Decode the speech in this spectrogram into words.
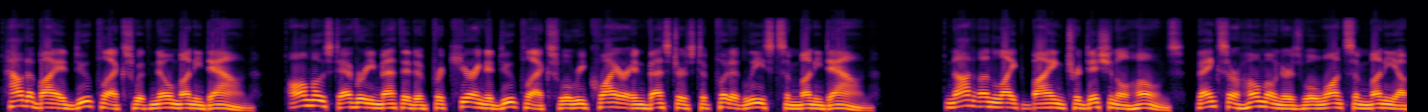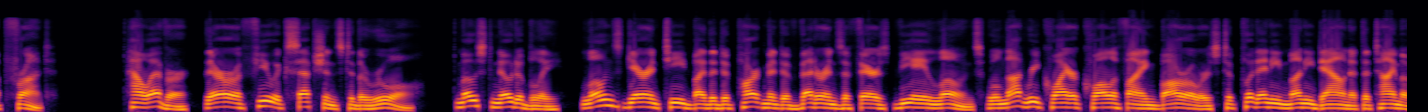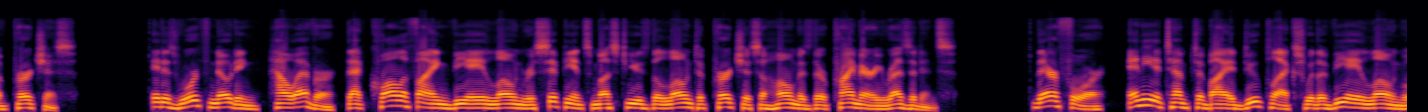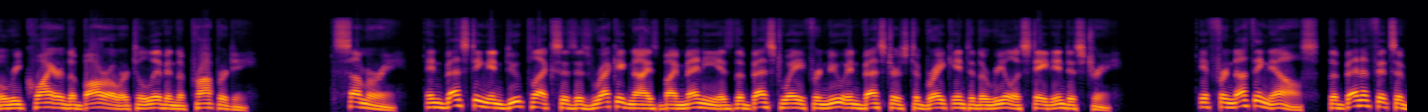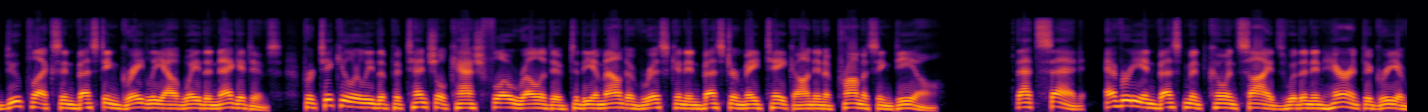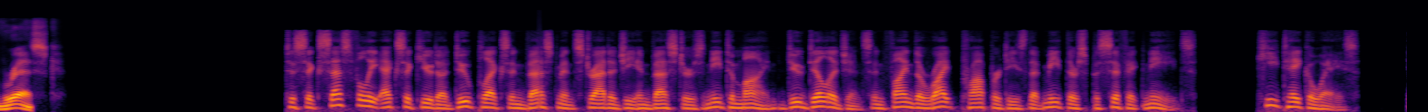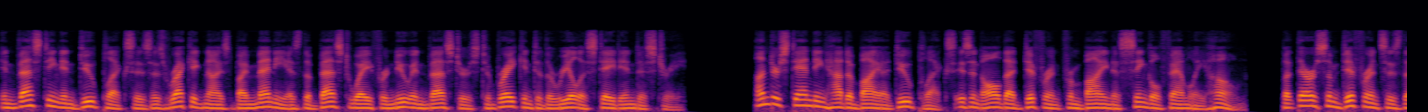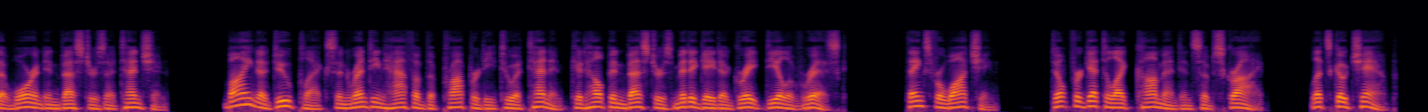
How to buy a duplex with no money down. Almost every method of procuring a duplex will require investors to put at least some money down. Not unlike buying traditional homes, banks or homeowners will want some money up front. However, there are a few exceptions to the rule. Most notably, loans guaranteed by the Department of Veterans Affairs VA loans will not require qualifying borrowers to put any money down at the time of purchase. It is worth noting, however, that qualifying VA loan recipients must use the loan to purchase a home as their primary residence. Therefore, any attempt to buy a duplex with a VA loan will require the borrower to live in the property. Summary. Investing in duplexes is recognized by many as the best way for new investors to break into the real estate industry. If for nothing else, the benefits of duplex investing greatly outweigh the negatives, particularly the potential cash flow relative to the amount of risk an investor may take on in a promising deal. That said, every investment coincides with an inherent degree of risk. To successfully execute a duplex investment strategy investors need to mind due diligence and find the right properties that meet their specific needs. Key takeaways. Investing in duplexes is recognized by many as the best way for new investors to break into the real estate industry. Understanding how to buy a duplex isn't all that different from buying a single-family home. But there are some differences that warrant investors' attention. Buying a duplex and renting half of the property to a tenant could help investors mitigate a great deal of risk. Thanks for watching. Don't forget to like comment and subscribe. Let's go champ.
